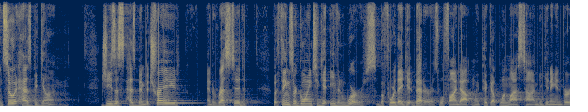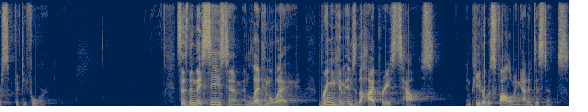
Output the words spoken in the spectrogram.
And so it has begun. Jesus has been betrayed and arrested, but things are going to get even worse before they get better, as we'll find out when we pick up one last time, beginning in verse 54. It says, Then they seized him and led him away, bringing him into the high priest's house. And Peter was following at a distance.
